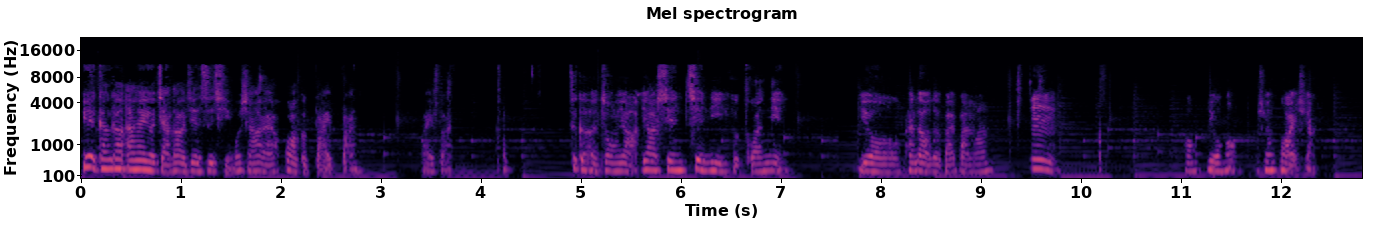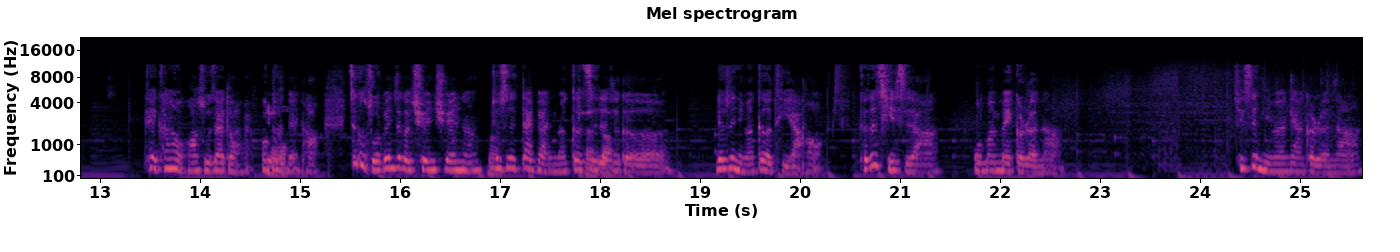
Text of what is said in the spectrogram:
因为刚刚安安有讲到一件事情，我想要来画个白板。白板，这个很重要，要先建立一个观念。有看到我的白板吗？嗯。好，有哈，我先画一下。可以看到我花束在动，OK OK，好，这个左边这个圈圈呢，嗯、就是代表你们各自的这个，就是你们个体啊，哈。可是其实啊，我们每个人啊，其实你们两个人啊，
